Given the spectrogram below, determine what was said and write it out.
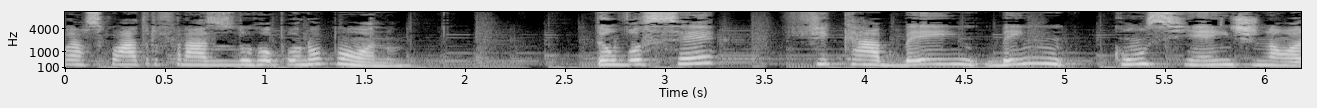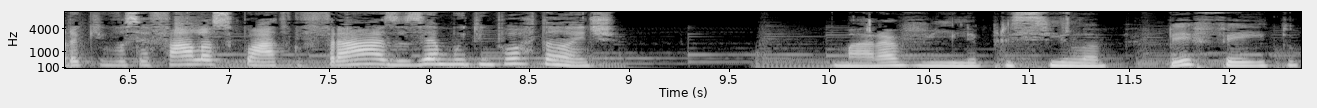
as quatro frases do Ho'oponopono. Então, você ficar bem, bem consciente na hora que você fala as quatro frases é muito importante. Maravilha, Priscila. Perfeito.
